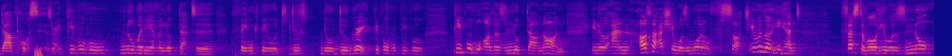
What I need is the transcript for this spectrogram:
dark horses, right? People who nobody ever looked at to think they would do they would do great. People who people people who others look down on, you know. And Arthur Ashe was one of such. Even though he had, first of all, he was no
